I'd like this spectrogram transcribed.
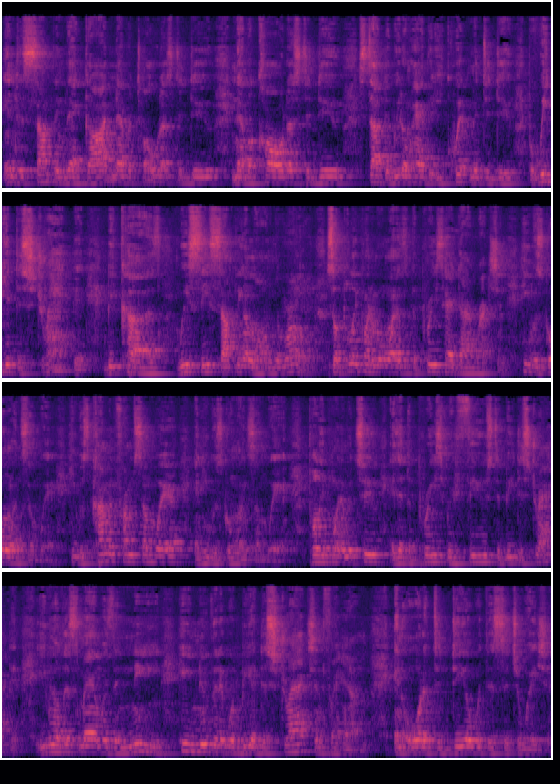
into something that God never told us to do, never called us to do, stuff that we don't have the equipment to do, but we get distracted because we see something along the road. So pulley point number one is that the priest had direction. He was going somewhere. He was coming from somewhere and he was going somewhere. Pulley point number two is that the priest refused to be distracted. Even though this man was in need, he knew that it would be a distraction for him in order to deal with this situation.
